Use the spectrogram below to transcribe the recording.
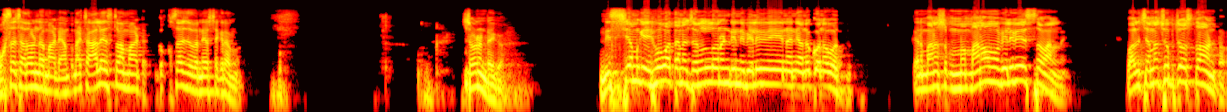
ఒకసారి చదవండి ఆ మాట ఎంత నాకు చాలా ఇష్టం ఆ మాట. ఇంకొకసారి చదవండి ఇన్స్టాగ్రామ్. చూడండి ఇక నిశ్చయంగా ఎహోవ తన జనంలో నుండి నీ వెలివేయనని అనుకోనవద్దు. కానీ మనసు మనం వెలివేస్తాం వాళ్ళని. వాళ్ళు చిన్న చూపు చూస్తూ ఉంటాం.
